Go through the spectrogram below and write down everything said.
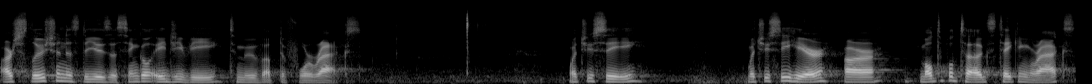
Our solution is to use a single AGV to move up to four racks. What you see, what you see here are multiple tugs taking racks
